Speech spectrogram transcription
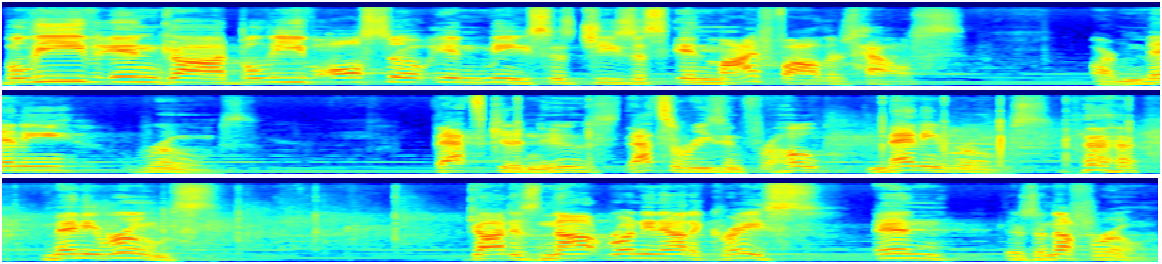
Believe in God, believe also in me, says Jesus. In my Father's house are many rooms. That's good news. That's a reason for hope. Many rooms. many rooms. God is not running out of grace, and there's enough room.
